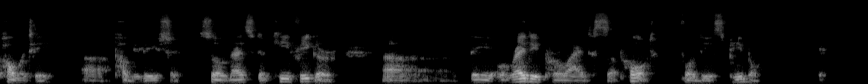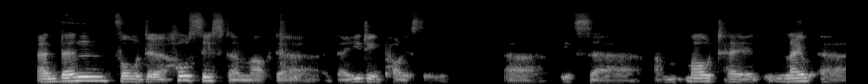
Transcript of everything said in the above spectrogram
poverty uh, population. So that's the key figure. Uh, they already provide support for these people. And then for the whole system of the, the aging policy, uh, it's a, a multi-layered uh,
